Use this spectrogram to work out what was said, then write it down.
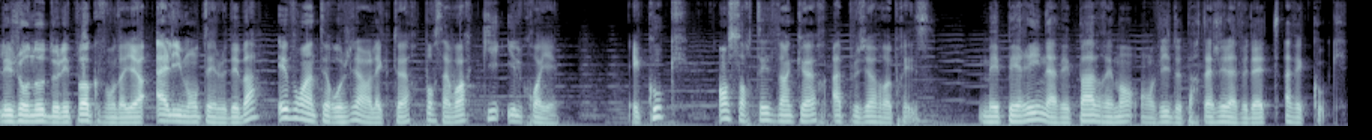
Les journaux de l'époque vont d'ailleurs alimenter le débat et vont interroger leurs lecteurs pour savoir qui ils croyaient. Et Cook en sortait vainqueur à plusieurs reprises. Mais Perry n'avait pas vraiment envie de partager la vedette avec Cook.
